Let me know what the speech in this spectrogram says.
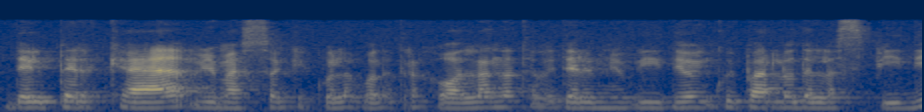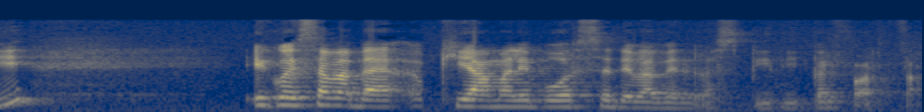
del perché. Vi ho messo anche quella con la tracolla andate a vedere il mio video in cui parlo della Speedy. E questa vabbè chi ama le borse deve avere la Speedy per forza.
